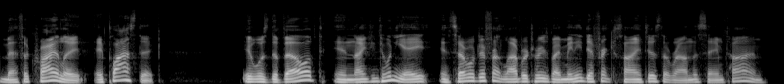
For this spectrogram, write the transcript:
methacrylate, a plastic. It was developed in 1928 in several different laboratories by many different scientists around the same time.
